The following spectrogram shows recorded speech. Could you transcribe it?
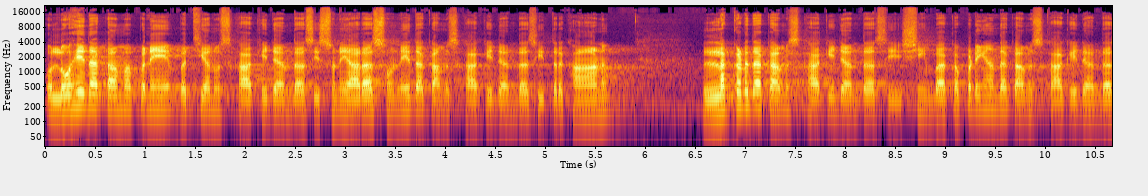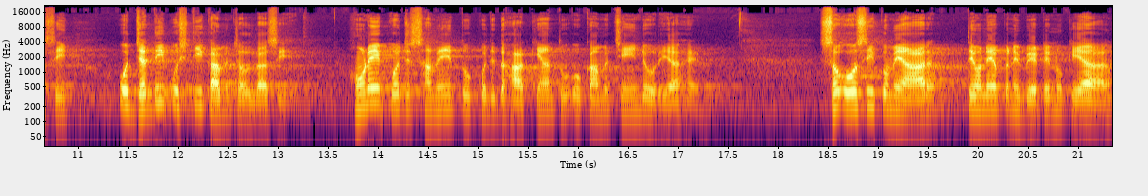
ਉਹ ਲੋਹੇ ਦਾ ਕੰਮ ਆਪਣੇ ਬੱਚਿਆਂ ਨੂੰ ਸਿਖਾ ਕੇ ਜਾਂਦਾ ਸੀ, ਸੁਨਿਆਰਾ ਸੋਨੇ ਦਾ ਕੰਮ ਸਿਖਾ ਕੇ ਜਾਂਦਾ ਸੀ ਤਰਖਾਨ ਲੱਕੜ ਦਾ ਕੰਮ ਸਿਖਾ ਕੇ ਜਾਂਦਾ ਸੀ, ਸ਼ੀਂਬਾ ਕੱਪੜਿਆਂ ਦਾ ਕੰਮ ਸਿਖਾ ਕੇ ਜਾਂਦਾ ਸੀ, ਉਹ ਜੱਦੀ ਪੁਸ਼ਤੀ ਕੰਮ ਚੱਲਦਾ ਸੀ। ਹੁਣੇ ਕੁਝ ਸਮੇਂ ਤੋਂ, ਕੁਝ ਦਹਾਕਿਆਂ ਤੋਂ ਉਹ ਕੰਮ ਚੇਂਜ ਹੋ ਰਿਹਾ ਹੈ। ਸੋ ਉਹ ਸੀ ਕੁਮਿਆਰ ਤੇ ਉਹਨੇ ਆਪਣੇ ਬੇਟੇ ਨੂੰ ਕਿਹਾ,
